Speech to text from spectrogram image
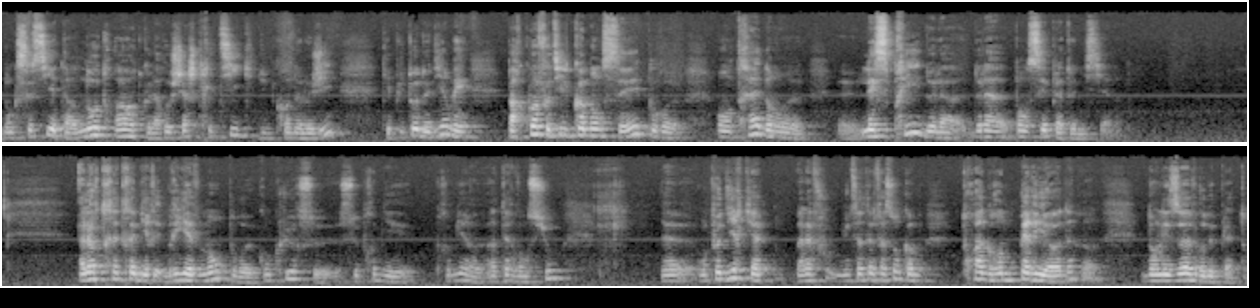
Donc ceci est un autre ordre que la recherche critique d'une chronologie, qui est plutôt de dire mais par quoi faut-il commencer pour euh, entrer dans euh, l'esprit de la, pensée platonicienne? Alors très très brièvement, pour euh, conclure ce, premier, première intervention, on peut dire qu'il y a d'une certaine façon comme trois grandes périodes hein, dans les œuvres de Platon.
